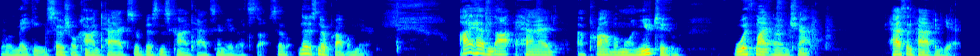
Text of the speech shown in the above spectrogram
or making social contacts or business contacts, any of that stuff. So there's no problem there. I have not had a problem on YouTube with my own channel. Hasn't happened yet.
